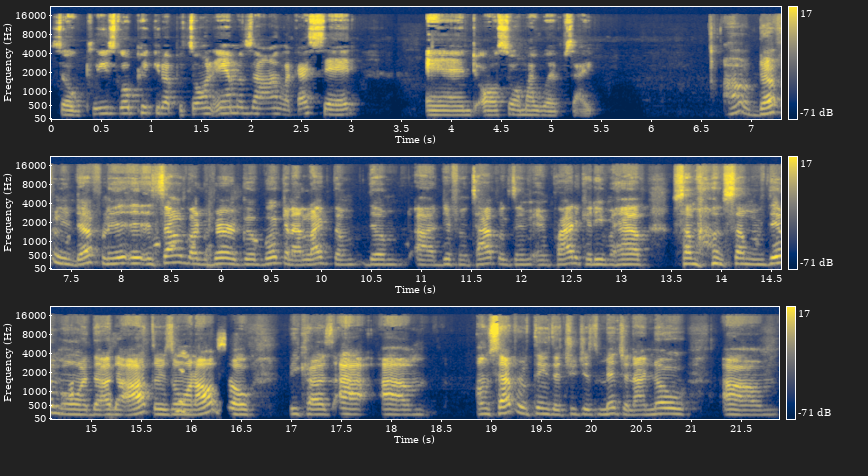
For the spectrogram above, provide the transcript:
So please go pick it up. It's on Amazon, like I said, and also on my website. Oh, definitely, definitely. It, it, sounds like a very good book, and I like them them uh, different topics, and, and probably could even have some some of them on the other authors on also because I um on several things that you just mentioned. I know um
